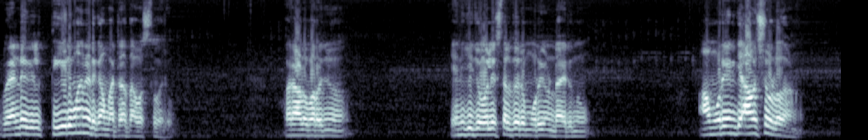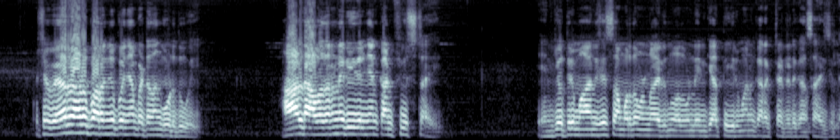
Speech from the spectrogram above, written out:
വേണ്ട രീതിയിൽ തീരുമാനം എടുക്കാൻ പറ്റാത്ത അവസ്ഥ വരും. ഒരാൾ പറഞ്ഞു എനിക്ക് ജോലി സ്ഥലത്ത് ഒരു മുറി ഉണ്ടായിരുന്നു. ആ മുറി എനിക്ക് ആവശ്യമുള്ളതാണ്. പക്ഷെ വേറൊരാൾ പറഞ്ഞപ്പോൾ ഞാൻ പെട്ടെന്ന് കൊടുത്തുപോയി. ആളുടെ അവതരണ രീതിയിൽ ഞാൻ കൺഫ്യൂസ്ഡായി എനിക്ക് ഒത്തിരി മാനസിക സമ്മർദ്ദം ഉണ്ടായിരുന്നു. അതുകൊണ്ട് എനിക്ക് ആ തീരുമാനം കറക്റ്റായിട്ട് എടുക്കാൻ സാധിച്ചില്ല.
